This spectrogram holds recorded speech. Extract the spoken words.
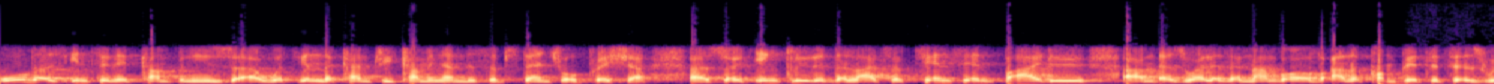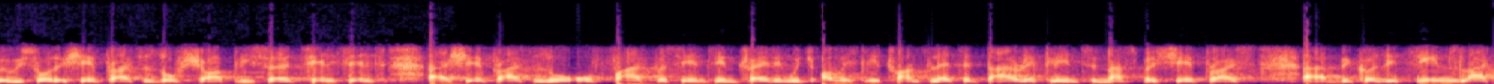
all those internet companies uh, within the country coming under substantial pressure. Uh, so it included the likes of Tencent, Baidu, um, as well as a number of other competitors where we saw the share price prices off So Tencent uh, share prices were off 5% in trading, which obviously translated directly into Naspers share price uh, because it seems like,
